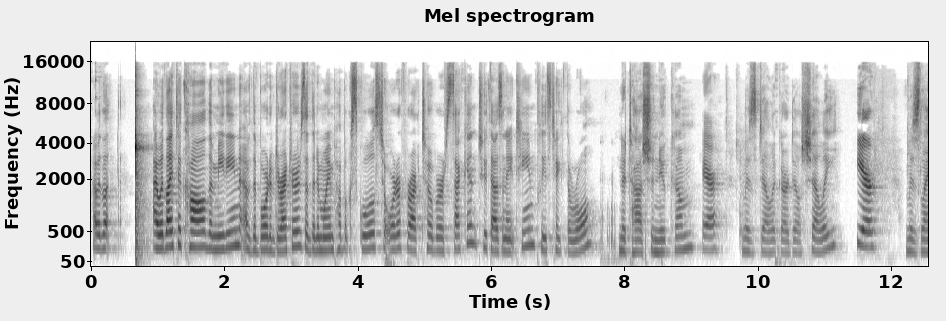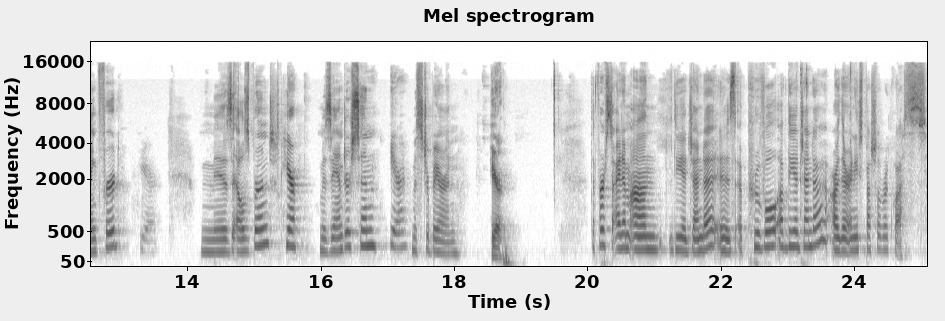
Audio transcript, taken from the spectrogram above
I would, I would like to call the meeting of the Board of Directors of the Des Moines Public Schools to order for October 2nd, 2018. Please take the roll. Natasha Newcomb, Here. Ms. Delagardelle Shelley, Here. Ms. Langford, Here. Ms. Elsbernd, Here. Ms. Anderson, Here. Mr. Barron. Here. The first item on the agenda is approval of the agenda. Are there any special requests?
